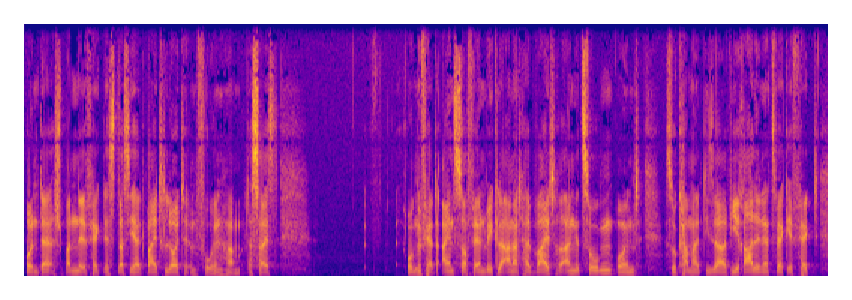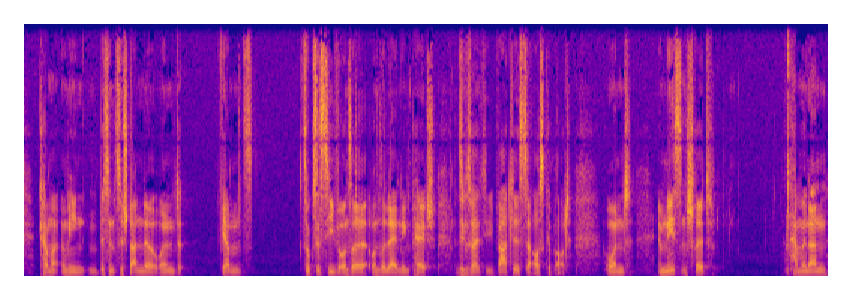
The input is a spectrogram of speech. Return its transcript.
und der spannende Effekt ist, dass sie halt weitere Leute empfohlen haben. Das heißt, ungefähr hat ein Softwareentwickler anderthalb weitere angezogen und so kam halt dieser virale Netzwerkeffekt, kam irgendwie ein bisschen zustande und wir haben sukzessive unsere, unsere Landingpage beziehungsweise die Warteliste ausgebaut. Und im nächsten Schritt haben wir dann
